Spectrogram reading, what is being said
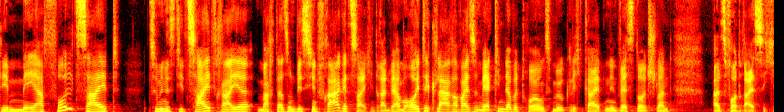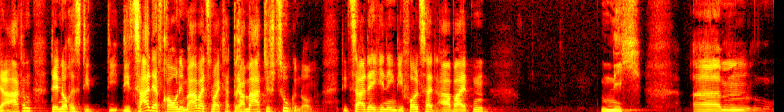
dem mehr Vollzeit zumindest die Zeitreihe macht da so ein bisschen Fragezeichen dran. Wir haben heute klarerweise mehr Kinderbetreuungsmöglichkeiten in Westdeutschland als vor 30 Jahren. Dennoch ist die, die, die Zahl der Frauen im Arbeitsmarkt hat dramatisch zugenommen. Die Zahl derjenigen, die Vollzeit arbeiten, nicht. Ähm,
